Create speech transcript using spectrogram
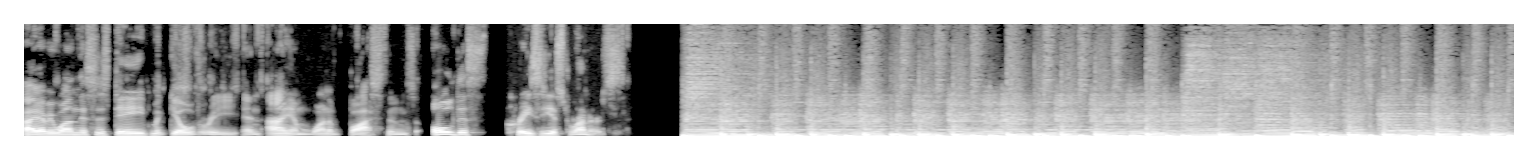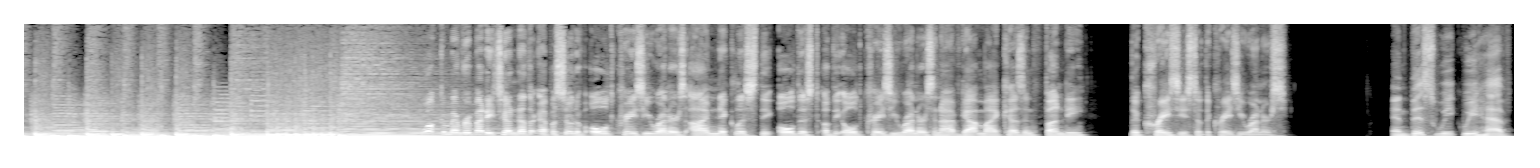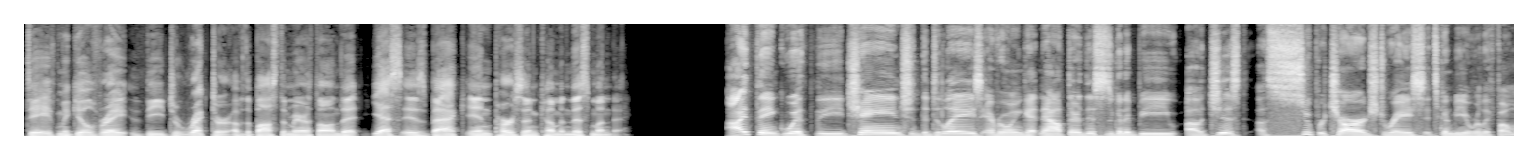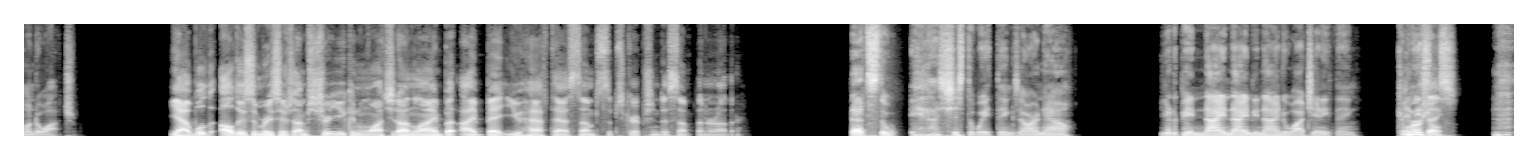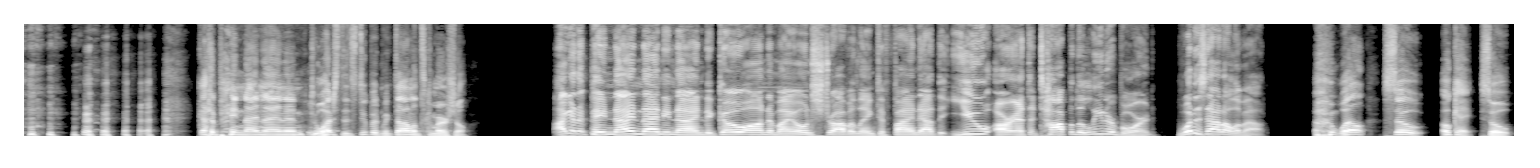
Hi, everyone. This is Dave McGillivray, and I am one of Boston's oldest, craziest runners. Welcome, everybody, to another episode of Old Crazy Runners. I'm Nicholas, the oldest of the old crazy runners, and I've got my cousin Fundy, the craziest of the crazy runners. And this week we have Dave McGillivray, the director of the Boston Marathon, that, yes, is back in person coming this Monday. I think with the change, the delays, everyone getting out there, this is going to be uh, just a supercharged race. It's going to be a really fun one to watch. Yeah, we'll I'll do some research. I'm sure you can watch it online, but I bet you have to have some subscription to something or other. That's the that's just the way things are now. You got to pay nine ninety nine to watch anything. Commercials. Got to pay nine ninety nine to watch the stupid McDonald's commercial. I got to pay nine ninety nine to go onto my own Strava link to find out that you are at the top of the leaderboard. What is that all about? well, so okay, so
